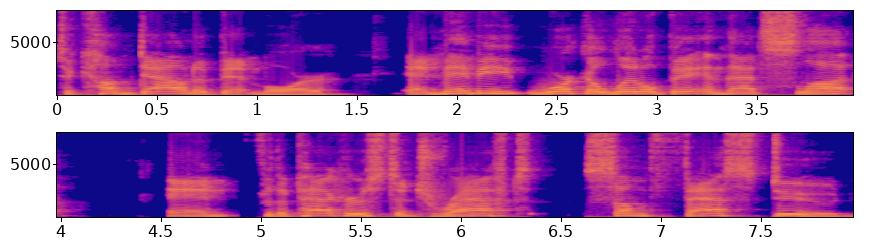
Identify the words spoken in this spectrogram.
to come down a bit more and maybe work a little bit in that slot and for the Packers to draft some fast dude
